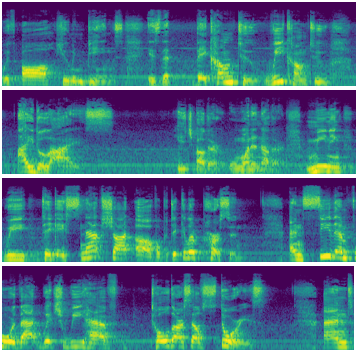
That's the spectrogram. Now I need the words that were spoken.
with all human beings, is that they come to, we come to idolize each other, one another. Meaning, we take a snapshot of a particular person and see them for that which we have told ourselves stories and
